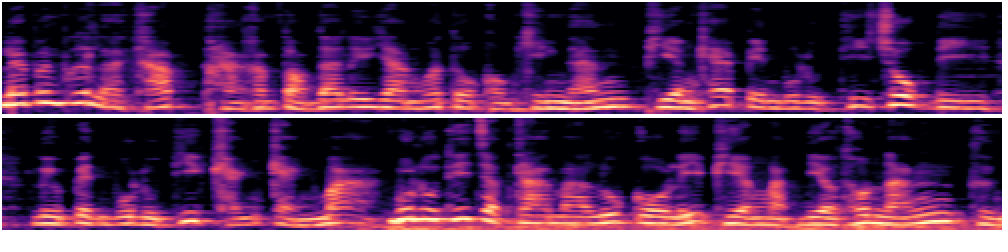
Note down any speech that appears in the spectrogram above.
และเพื่อนๆล่ะครับ หาคำตอบได้หรือยังว่าตัวของคิงนั้น เพียงแค่เป็นบุรุษที่โชคดี หรือเป็นบุรุษที่แข็งแกร่งมาก บุรุษที่จัดการมาลุโกริเพียงหมัดเดียวเท่านั้น ถึง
